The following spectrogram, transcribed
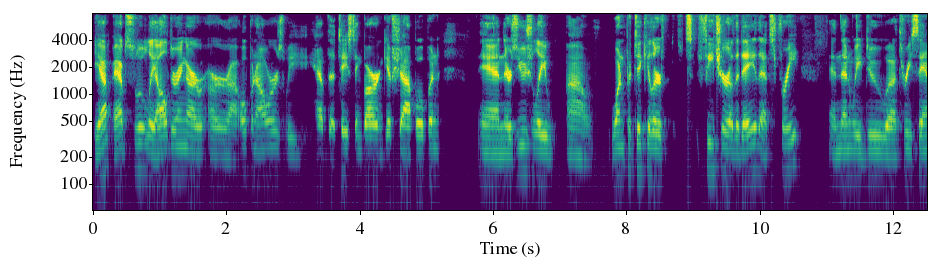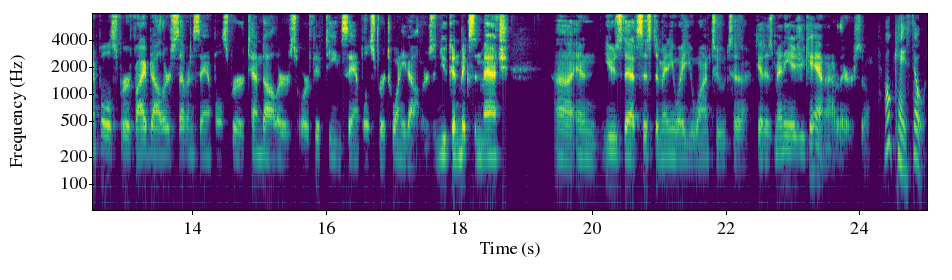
Yeah, absolutely. All during our, our uh, open hours, we have the tasting bar and gift shop open, and there's usually uh, one particular feature of the day that's free and then we do uh, three samples for five dollars, seven samples for ten dollars, or fifteen samples for twenty dollars. And you can mix and match uh, and use that system any way you want to to get as many as you can out of there. So okay, so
